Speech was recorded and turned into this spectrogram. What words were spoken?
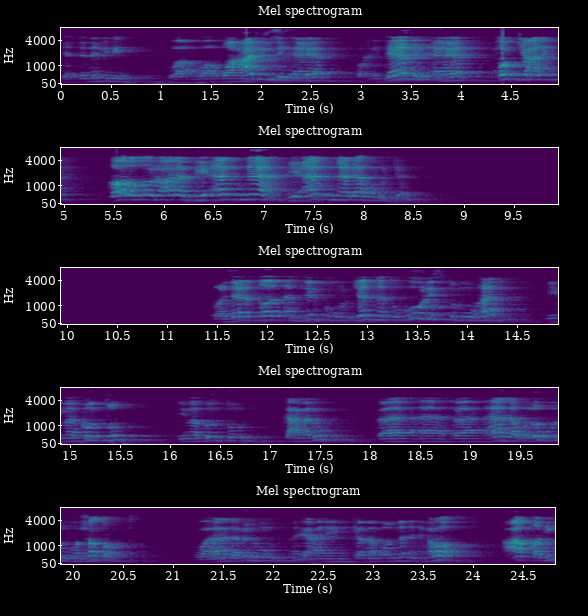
يستدل به. وعجز الآية وختام الآية حج عليه. قال الله تعالى بان بأن لهم الجنة. ولذلك قال ان تلكم الجنة أورثتموها بما كنتم بما كنتم تعملون. فهذا غلو وشطط. وهذا منهم يعني كما قلنا انحراف عقدي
